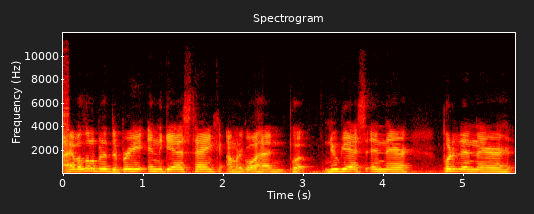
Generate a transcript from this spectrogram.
I have a little bit of debris in the gas tank. I'm gonna go ahead and put new gas in there, put it in there,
